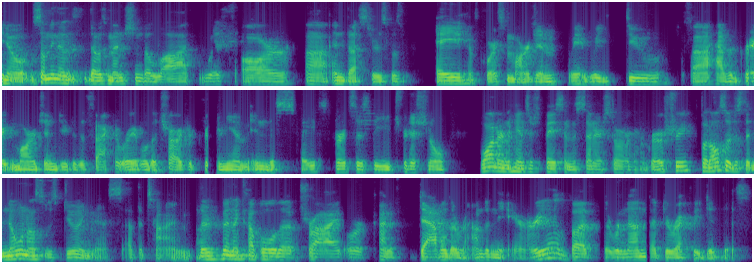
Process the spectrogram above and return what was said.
you know, something that, that was mentioned a lot with our uh, investors was a, of course, margin. We, we do uh, have a great margin due to the fact that we're able to charge a premium in this space versus the traditional water enhancer space in the center store and grocery, but also just that no one else was doing this at the time. There's been a couple that have tried or kind of dabbled around in the area, but there were none that directly did this.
